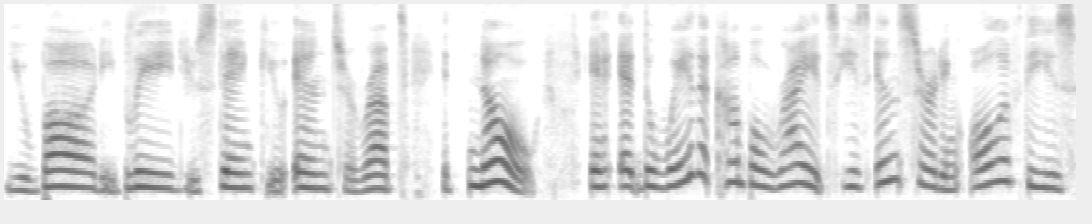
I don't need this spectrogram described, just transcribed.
you body bleed, you stink, you interrupt. It, no, it, it, the way that Campo writes, he's inserting all of these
